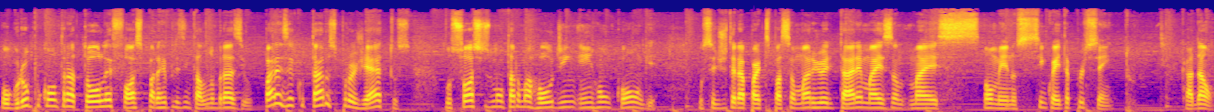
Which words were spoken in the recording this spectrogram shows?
O grupo contratou o Lefosse para representá-lo no Brasil. Para executar os projetos, os sócios montaram uma holding em Hong Kong. O CEDIL terá participação majoritária, mais, mais ou menos 50%, cada um.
